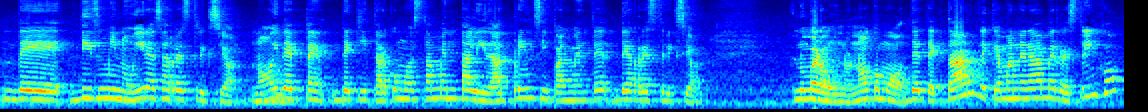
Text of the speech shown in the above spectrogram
de disminuir esa restricción, ¿no? Y de, de quitar como esta mentalidad principalmente de restricción número uno, ¿no? Como detectar de qué manera me restringo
